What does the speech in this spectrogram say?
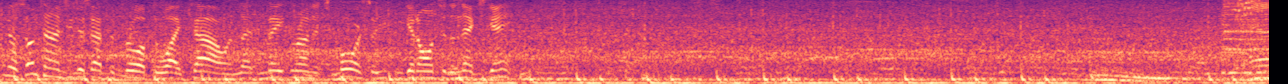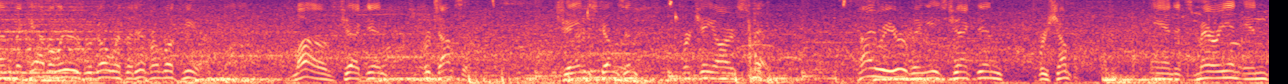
You know, sometimes you just have to throw up the white towel and let fate run its course so you can get on to the next game. Cavaliers will go with a different look here. Love checked in for Thompson. James comes in for J.R. Smith. Kyrie Irving, he's checked in for Shumpert. And it's Marion in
